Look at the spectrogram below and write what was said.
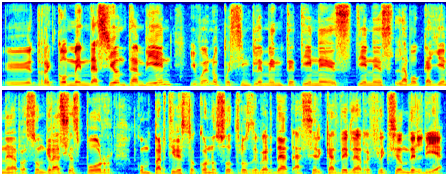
Eh, recomendación también. Y bueno, pues simplemente tienes, tienes la boca llena de razón. Gracias por compartir esto con nosotros de verdad acerca de la reflexión del día.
